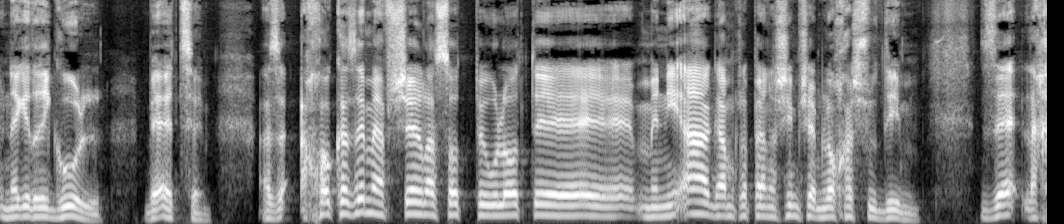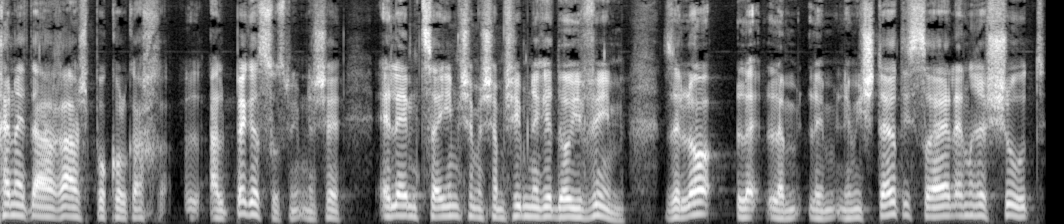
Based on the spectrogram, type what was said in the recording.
נגד ריגול. בעצם. אז החוק הזה מאפשר לעשות פעולות אה, מניעה גם כלפי אנשים שהם לא חשודים. זה, לכן הייתה הרעש פה כל כך על פגסוס, מפני שאלה אמצעים שמשמשים נגד אויבים. זה לא, למשטרת ישראל אין רשות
